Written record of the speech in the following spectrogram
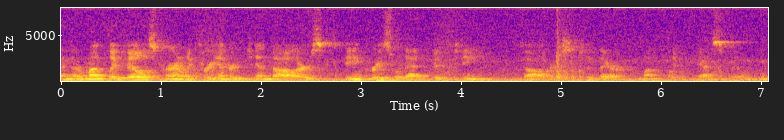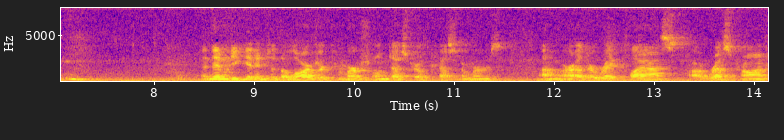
and their monthly bill is currently three hundred and ten dollars. The increase would add fifteen dollars to their monthly gas bill. And then when you get into the larger commercial industrial customers, um, our other rate class, our restaurant,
